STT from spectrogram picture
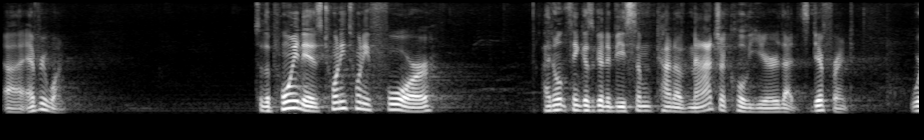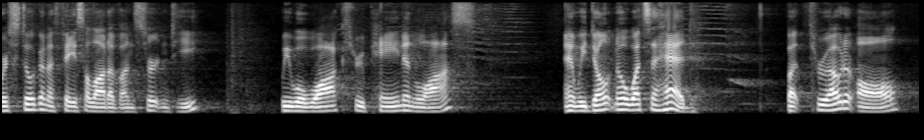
uh, everyone. So the point is, 2024, I don't think is going to be some kind of magical year that's different. We're still going to face a lot of uncertainty we will walk through pain and loss, and we don't know what's ahead. But throughout it all,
